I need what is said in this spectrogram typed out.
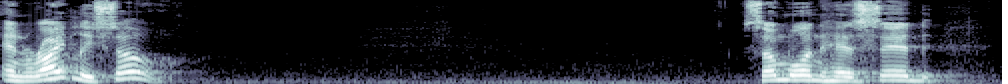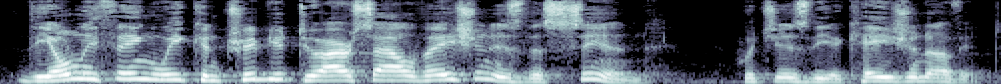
and rightly so. Someone has said, the only thing we contribute to our salvation is the sin, which is the occasion of it.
